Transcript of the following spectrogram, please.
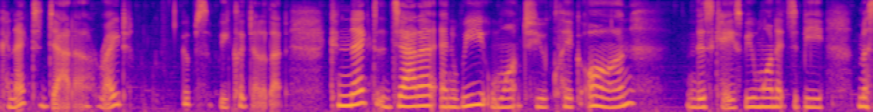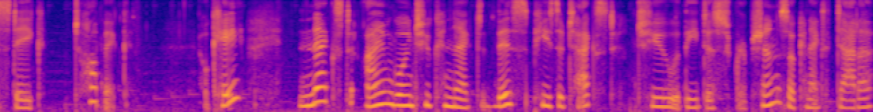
connect data right? Oops we clicked out of that. Connect data and we want to click on in this case we want it to be mistake topic Okay, next I'm going to connect this piece of text to the description. So connect data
